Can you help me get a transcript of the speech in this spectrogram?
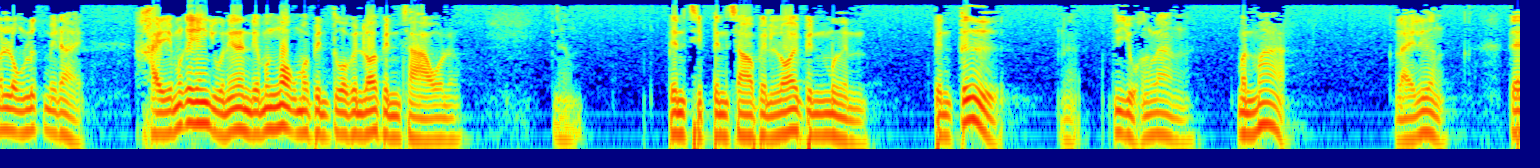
มันลงลึกไม่ได้ ไข่มันก็ยังอยู่ในนั้นเดี๋ยวมันงอกมาเป็นตัวเป็นร้อยเป็นสาวนะเป็นสิบเป็นสาวเป็นร้อยเป็นหมื่น เป็นตื้อนะที่อยู่ข้างล่าง มันมาก หลายเรื่อง แต่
